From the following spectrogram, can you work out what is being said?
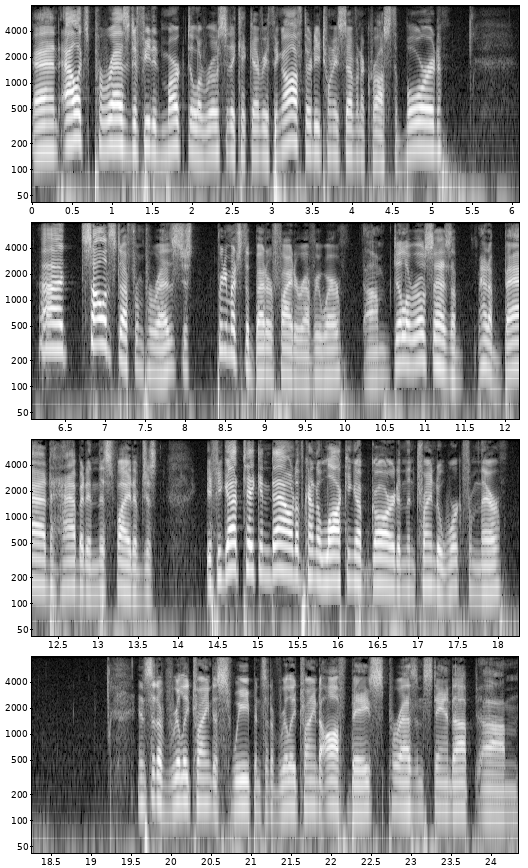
And Alex Perez defeated Mark De La Rosa to kick everything off, 30-27 across the board. Uh, solid stuff from Perez, just pretty much the better fighter everywhere. Um, De La Rosa has a had a bad habit in this fight of just if he got taken down of kind of locking up guard and then trying to work from there. Instead of really trying to sweep, instead of really trying to off base Perez and stand up. Um,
